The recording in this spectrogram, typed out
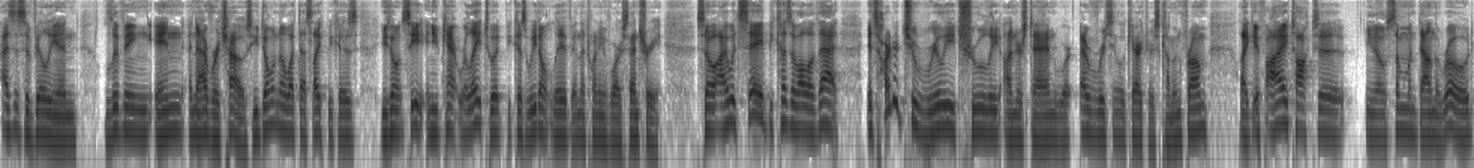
as a civilian living in an average house. You don't know what that's like because you don't see it and you can't relate to it because we don't live in the 24th century. So I would say because of all of that, it's harder to really truly understand where every single character is coming from. Like if I talk to, you know, someone down the road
